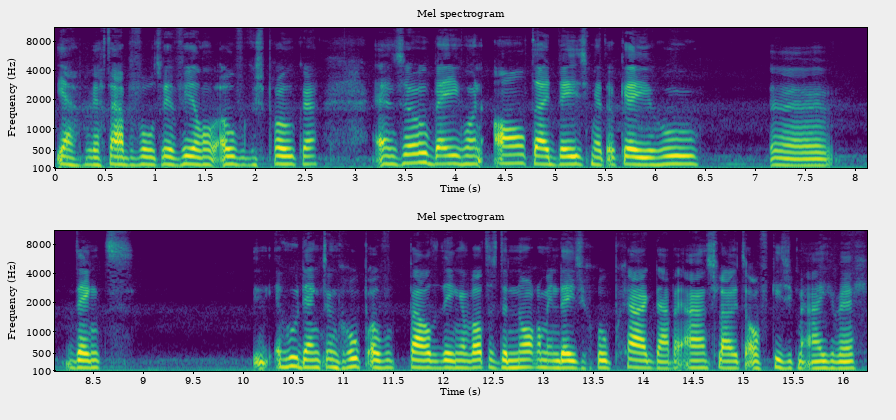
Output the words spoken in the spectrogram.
Ja, werd daar bijvoorbeeld weer veel over gesproken. En zo ben je gewoon altijd bezig met: oké, hoe denkt hoe denkt een groep over bepaalde dingen? Wat is de norm in deze groep? Ga ik daarbij aansluiten of kies ik mijn eigen weg?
